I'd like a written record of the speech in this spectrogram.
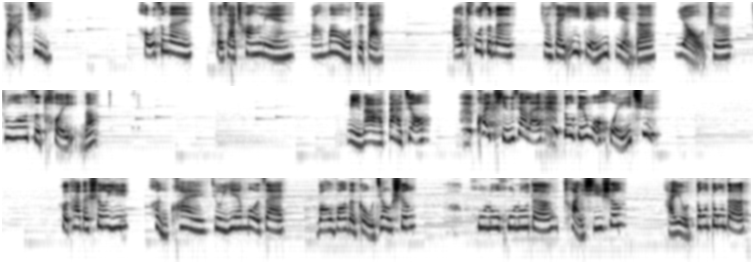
杂技。猴子们扯下窗帘当帽子戴，而兔子们正在一点一点地咬着桌子腿呢。米娜大叫：“快停下来！都给我回去！”可她的声音很快就淹没在汪汪的狗叫声、呼噜呼噜的喘息声，还有咚咚的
